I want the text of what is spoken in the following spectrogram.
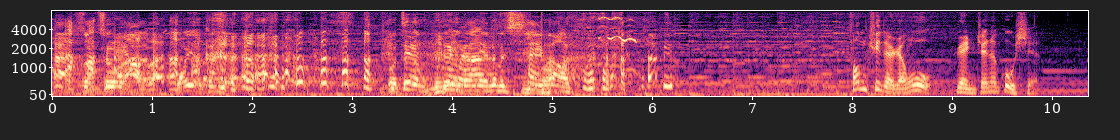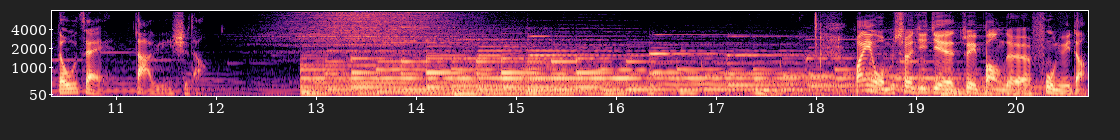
看，说出来了，我有看到。我这种平面没有那么喜欢。风趣的人物，认真的故事，都在大云食堂。欢迎我们设计界最棒的妇女党。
